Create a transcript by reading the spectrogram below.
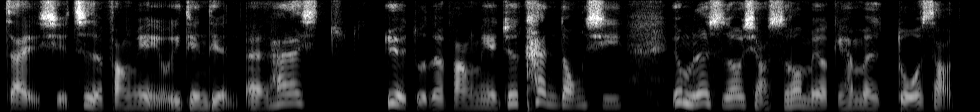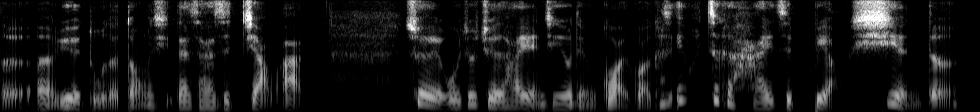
在写字的方面有一点点，呃他在阅读的方面就是看东西，因为我们那时候小时候没有给他们多少的呃阅读的东西，但是他是教案，所以我就觉得他眼睛有点怪怪。可是因为这个孩子表现的。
